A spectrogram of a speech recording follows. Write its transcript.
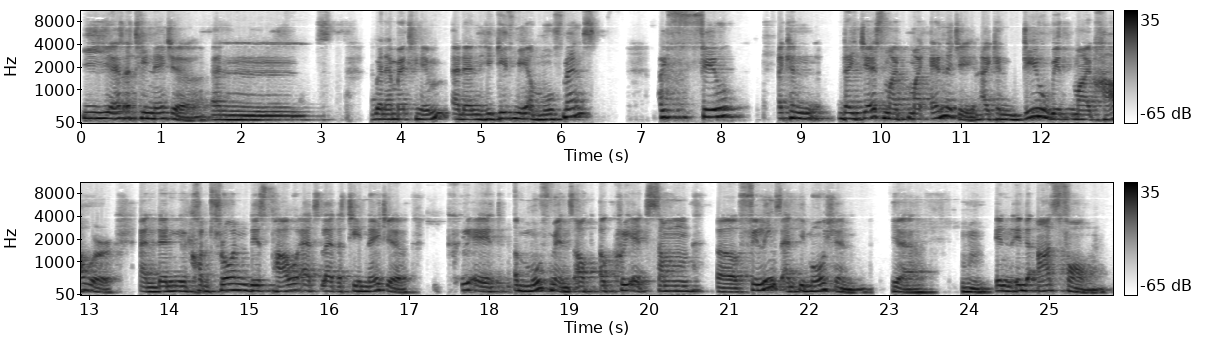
Yes, a teenager. And when I met him, and then he gave me a movement, I feel I can digest my, my energy. I can deal with my power and then control this power as like a teenager, create a movement or, or create some uh, feelings and emotion. Yeah. Mm-hmm. In, in the arts form.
